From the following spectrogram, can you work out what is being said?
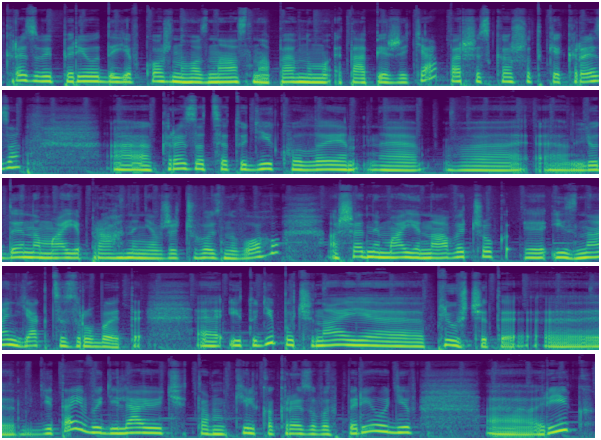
кризові періоди є в кожного з нас на певному етапі життя. Перше скажу, що таке криза. Криза це тоді, коли людина має прагнення вже чогось нового, а ще не має навичок і знань, як це зробити. І тоді починає плющити. Дітей виділяють там кілька кризових періодів. Е, рік,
